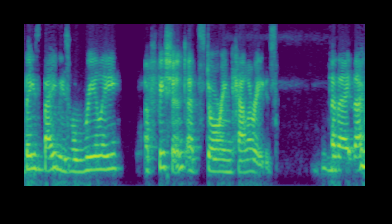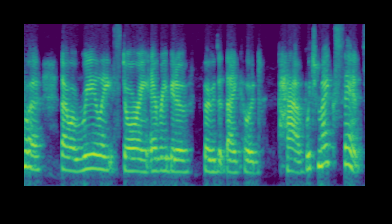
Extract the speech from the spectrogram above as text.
these babies were really efficient at storing calories. So they, they were they were really storing every bit of food that they could have, which makes sense.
